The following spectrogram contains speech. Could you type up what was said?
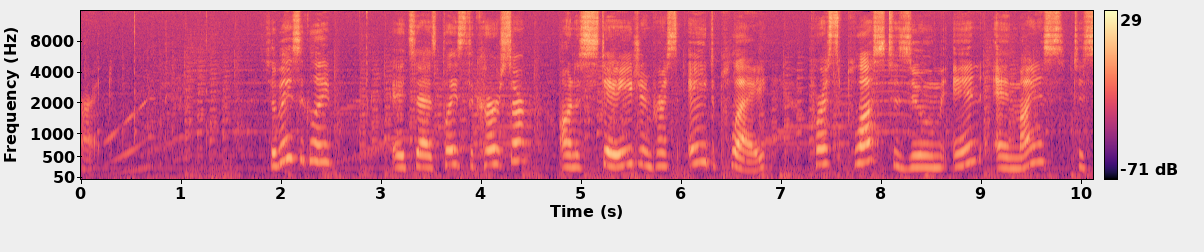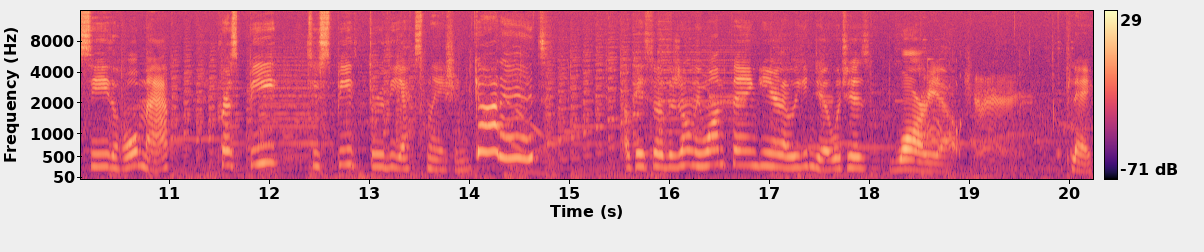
Alright. So basically, it says place the cursor on a stage and press A to play. Press plus to zoom in and minus to see the whole map. Press B to speed through the explanation. Got it! Okay, so there's only one thing here that we can do, which is Wario. Play.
